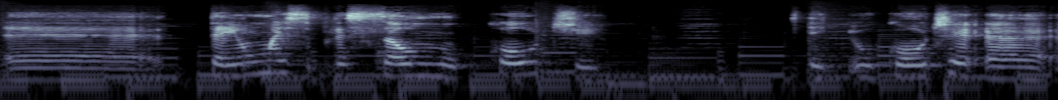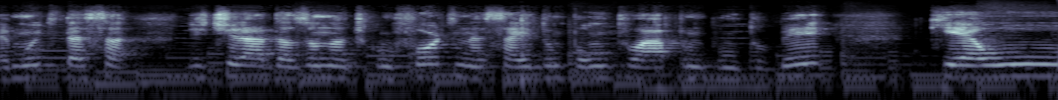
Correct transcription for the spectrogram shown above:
É, tem uma expressão no coach e o coach é, é, muito dessa de tirar da zona de conforto, né? Sair de um ponto A para um ponto B, que é o,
